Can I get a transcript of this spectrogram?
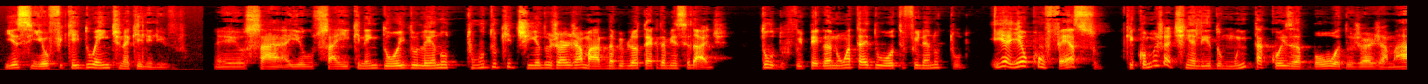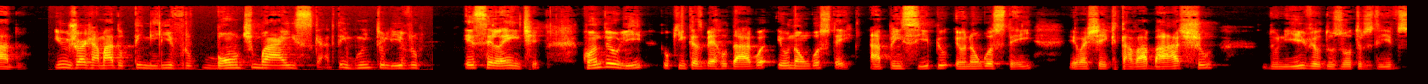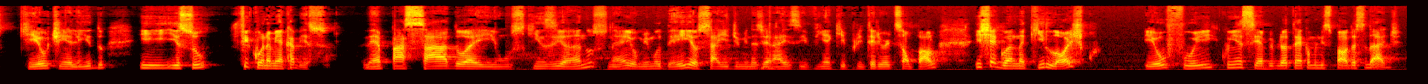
e assim, eu fiquei doente naquele livro. É, eu, sa eu saí que nem doido lendo tudo que tinha do Jorge Amado na biblioteca da minha cidade. Tudo. Fui pegando um atrás do outro e fui lendo tudo. E aí eu confesso que, como eu já tinha lido muita coisa boa do Jorge Amado, e o Jorge Amado tem livro bom demais, cara. Tem muito livro excelente. Quando eu li o Quincas Berro d'Água, eu não gostei. A princípio, eu não gostei. Eu achei que estava abaixo do nível dos outros livros que eu tinha lido, e isso ficou na minha cabeça né, passado aí uns 15 anos, né, eu me mudei, eu saí de Minas Gerais e vim aqui para o interior de São Paulo, e chegando aqui, lógico, eu fui conhecer a biblioteca municipal da cidade.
